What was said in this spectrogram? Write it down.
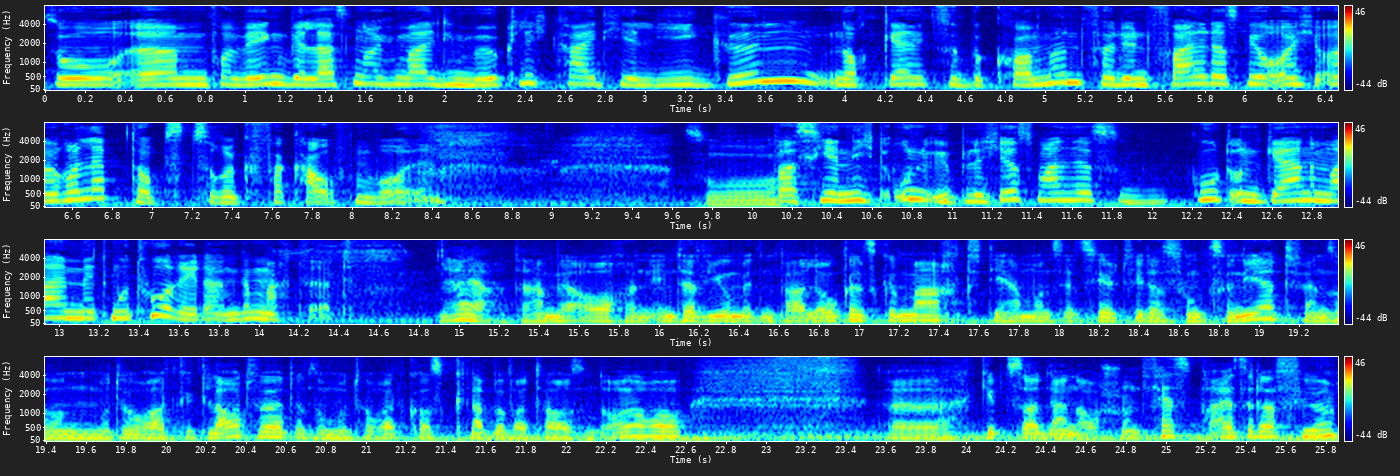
so ähm, von wegen, wir lassen euch mal die Möglichkeit hier liegen, noch Geld zu bekommen, für den Fall, dass wir euch eure Laptops zurückverkaufen wollen. so Was hier nicht unüblich ist, weil das gut und gerne mal mit Motorrädern gemacht wird. Ja, ja, da haben wir auch ein Interview mit ein paar Locals gemacht. Die haben uns erzählt, wie das funktioniert, wenn so ein Motorrad geklaut wird. Und so ein Motorrad kostet knapp über 1000 Euro. Äh, Gibt es da dann auch schon Festpreise dafür,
